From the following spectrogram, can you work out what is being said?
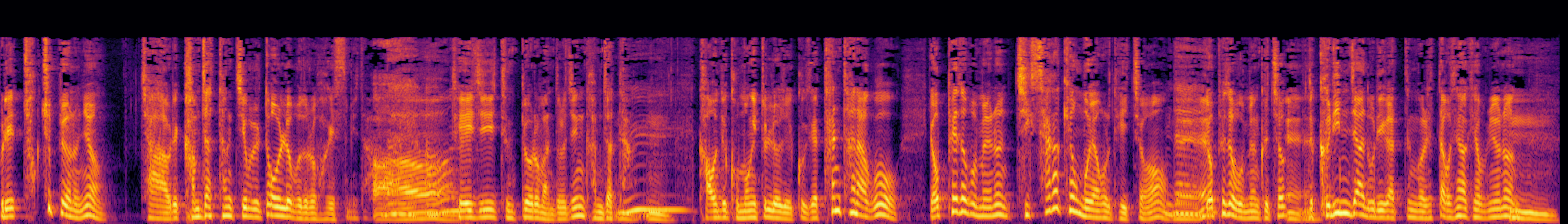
우리 척추뼈는요, 자, 우리 감자탕 집을 떠올려 보도록 하겠습니다. 아. 돼지 등뼈로 만들어진 감자탕. 음. 가운데 구멍이 뚫려져 있고 이게 탄탄하고 옆에서 보면은 직사각형 모양으로 돼 있죠. 네. 옆에서 보면 그쵸? 네. 그림자 놀이 같은 걸 했다고 생각해 보면은 음.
